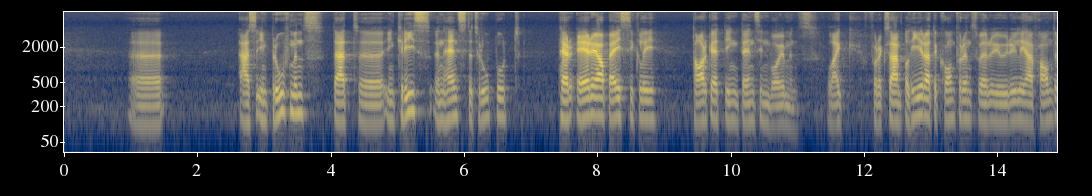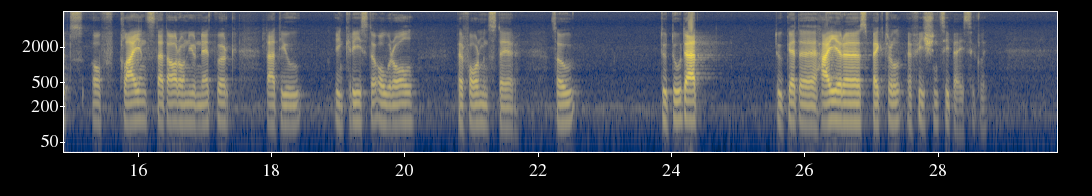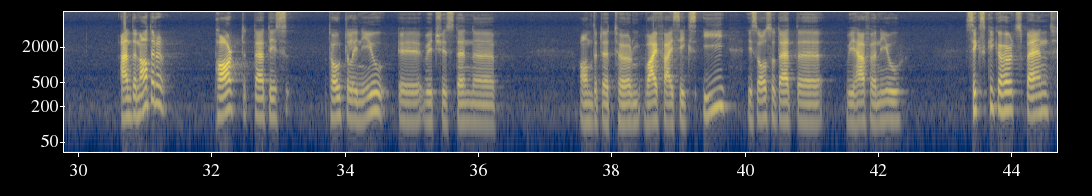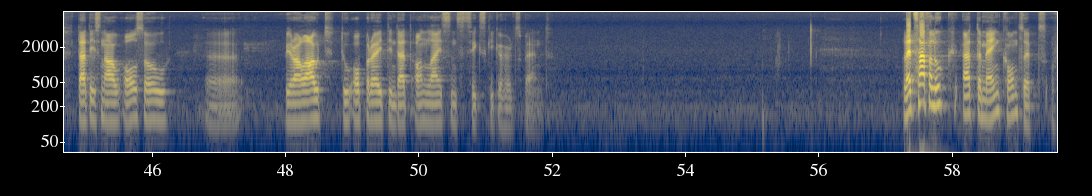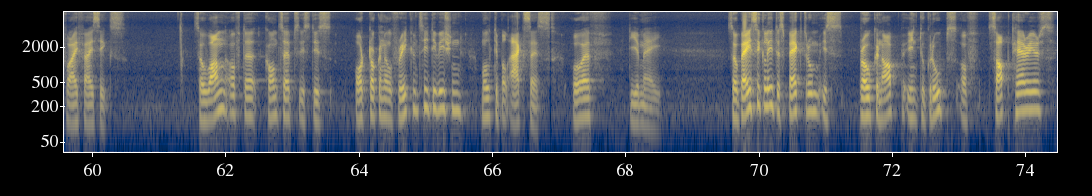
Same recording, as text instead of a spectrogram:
as improvements that uh, increase, enhance the throughput per area, basically targeting dense environments. Like, for example, here at the conference where you really have hundreds of clients that are on your network, that you increase the overall performance there. So to do that, to get a higher uh, spectral efficiency, basically. And another part that is totally new, uh, which is then uh, under the term Wi-Fi 6E, is also that uh, we have a new 6 gigahertz band that is now also, uh, we are allowed to operate in that unlicensed 6 gigahertz band. Let's have a look at the main concepts of Wi-Fi 6. So one of the concepts is this orthogonal frequency division, multiple access, OFDMA. So basically, the spectrum is broken up into groups of subcarriers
